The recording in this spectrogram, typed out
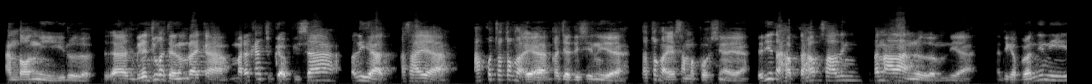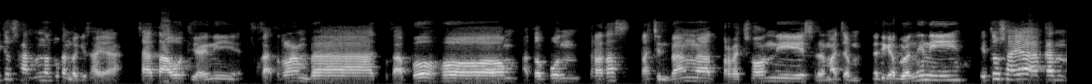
Anthony gitu loh. Demikian juga dengan mereka, mereka juga bisa melihat saya, aku cocok gak ya kerja di sini ya, cocok gak ya sama bosnya ya. Jadi tahap-tahap saling kenalan dulu ya. Nah, tiga bulan ini itu sangat menentukan bagi saya. Saya tahu dia ini suka terlambat, suka bohong, ataupun ternyata rajin banget, perfeksionis, segala macam. Nah, tiga bulan ini itu saya akan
